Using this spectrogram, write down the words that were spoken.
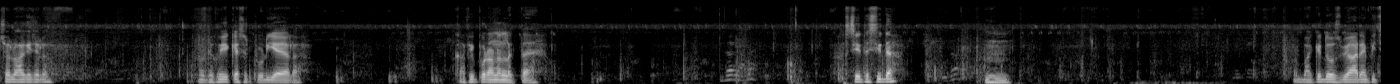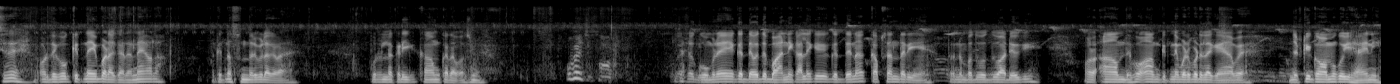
चलो आगे चलो। और देखो ये कैसे टूट गया वाला काफ़ी पुराना लगता है। सीधा सीधा। हम्म। और बाकी दोस्त भी आ रहे हैं पीछे से। और देखो कितना ही बड़ा घर है नया वाला। और कितना सुंदर भी लग रहा है। पूरे लकड़ी का काम करा हुआ उसमें। ऐसे घूम रहे हैं गद्दे वद्दे बाहर निकाले क्योंकि गद्दे ना कब से अंदर ही हैं। तो उन्हें बदबू बदबू आ रही होगी। और आम देखो, आम कितने बड़े बड़े लगे हैं यहाँ पे। जबकि गाँव में कोई है नहीं।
